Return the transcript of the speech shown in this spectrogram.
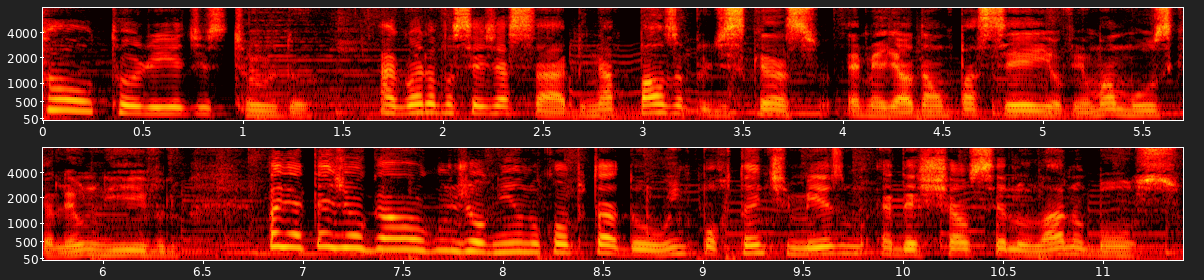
qual autoria diz tudo? Agora você já sabe, na pausa para o descanso é melhor dar um passeio, ouvir uma música, ler um livro, pode até jogar algum joguinho no computador. O importante mesmo é deixar o celular no bolso.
